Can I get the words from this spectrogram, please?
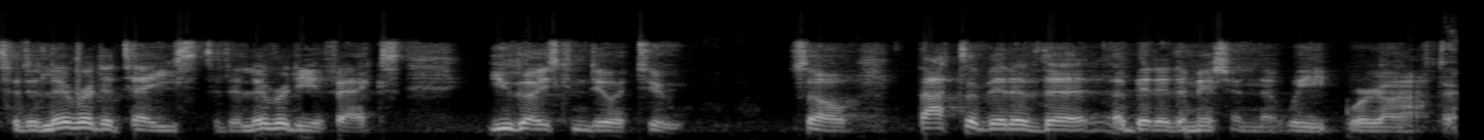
to deliver the taste, to deliver the effects, you guys can do it too. So that's a bit of the a bit of the mission that we we're going after.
